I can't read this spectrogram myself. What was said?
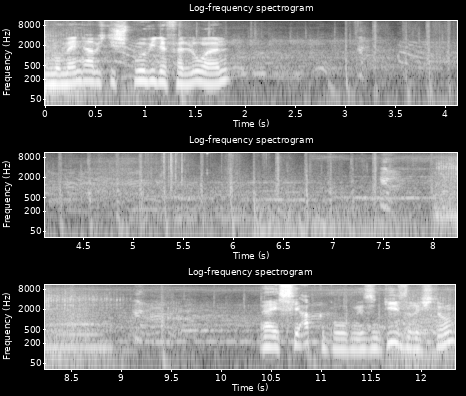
Den Moment habe ich die Spur wieder verloren. Er ist hier abgebogen, ist in diese Richtung.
